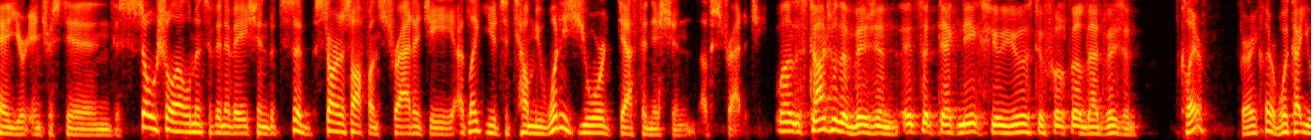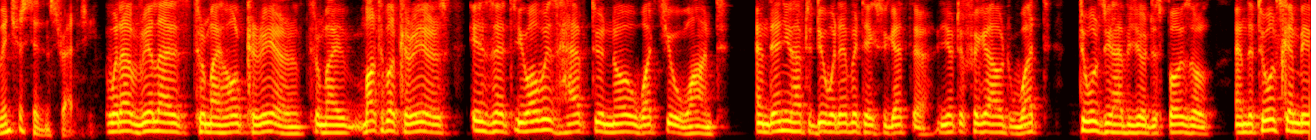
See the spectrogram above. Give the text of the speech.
and you're interested in the social elements of innovation. But to start us off on strategy, I'd like you to tell me what is your definition of strategy? Well, it starts with a vision. It's the techniques you use to fulfill that vision. Clear very clear. What got you interested in strategy? What I've realized through my whole career, through my multiple careers, is that you always have to know what you want. And then you have to do whatever it takes to get there. You have to figure out what tools you have at your disposal. And the tools can be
